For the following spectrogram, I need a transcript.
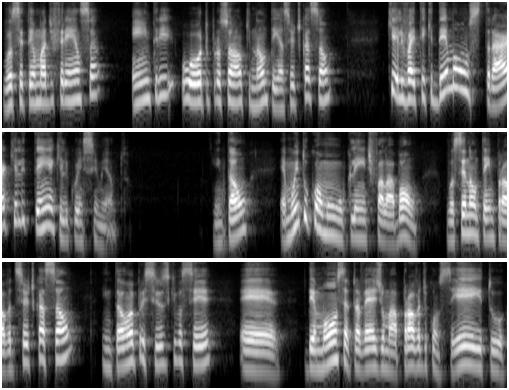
você tem uma diferença entre o outro profissional que não tem a certificação, que ele vai ter que demonstrar que ele tem aquele conhecimento. Então, é muito comum o cliente falar: bom, você não tem prova de certificação, então eu preciso que você é, demonstre através de uma prova de conceito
